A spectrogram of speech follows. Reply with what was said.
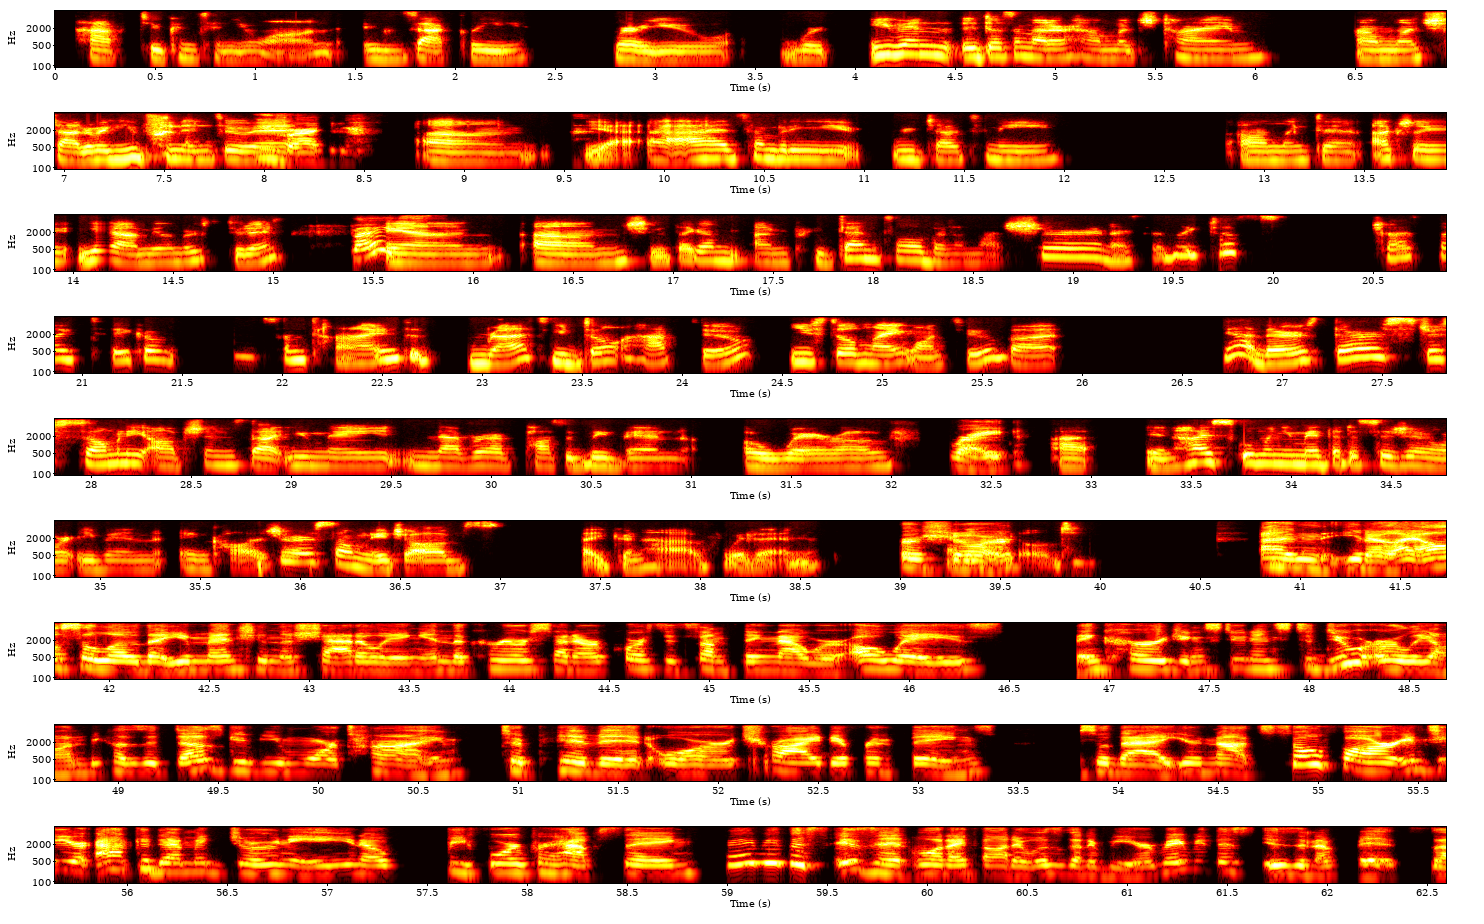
have to continue on exactly where you we're even it doesn't matter how much time how much shadowing you put into it right. um yeah i had somebody reach out to me on linkedin actually yeah i'm a Muhlenberg student nice. and um she was like i'm i'm pre-dental but i'm not sure. And i said like just just like take a some time to rest. You don't have to. You still might want to but yeah there's there's just so many options that you may never have possibly been aware of right. at in high school when you made that decision or even in college. There are so many jobs that you can have within for sure and you know i also love that you mentioned the shadowing in the career center of course it's something that we're always encouraging students to do early on because it does give you more time to pivot or try different things so that you're not so far into your academic journey you know before perhaps saying, maybe this isn't what I thought it was going to be, or maybe this isn't a fit. So,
